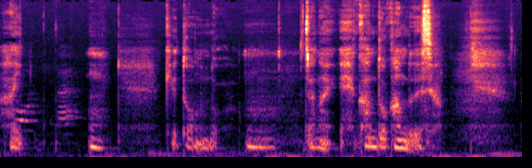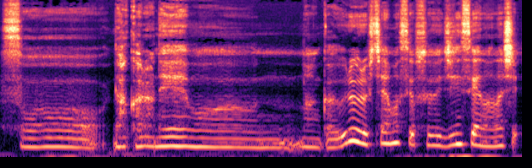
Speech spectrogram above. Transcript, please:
はい。うん。給湯温度。うん。じゃない。感動感度ですよ。そう。だからね、もう、なんかうるうるしちゃいますよ。そういう人生の話。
